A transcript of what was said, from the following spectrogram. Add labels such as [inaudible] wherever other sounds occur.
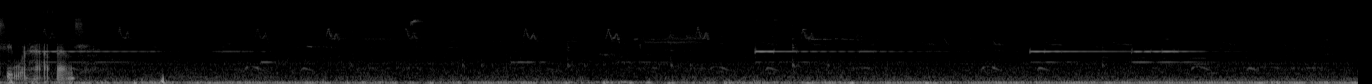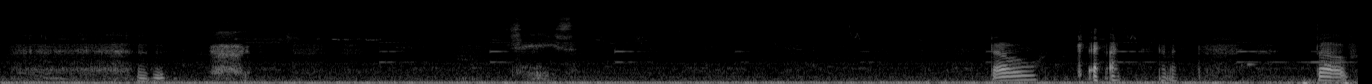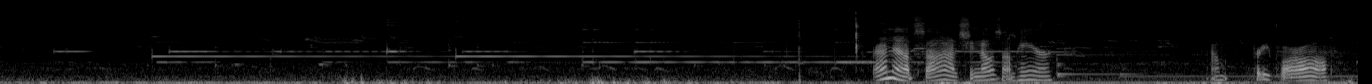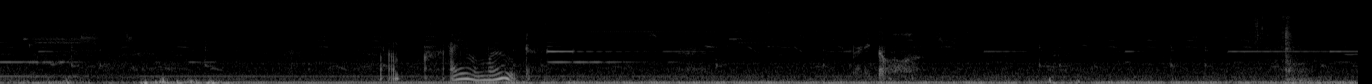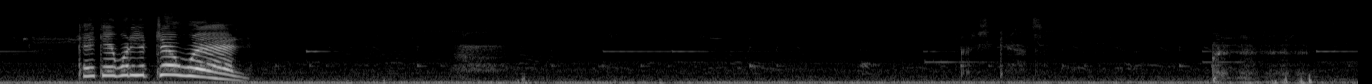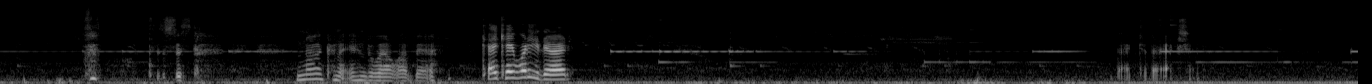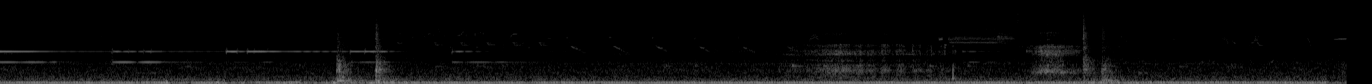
see what happens. Jeez. Doe, [laughs] cat, and a dove. Run outside. She knows I'm here. I'm pretty far off. I'm, I even moved. Pretty cool. KK, what are you doing? This is not gonna end well, I bet. KK, what are you doing? Back to the action.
